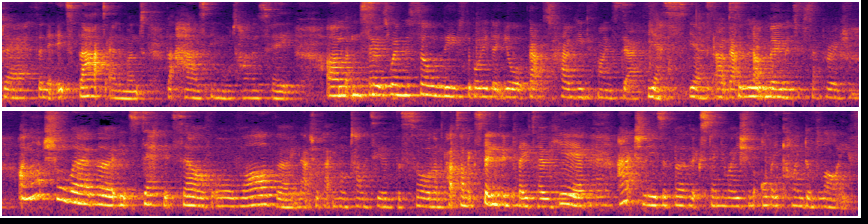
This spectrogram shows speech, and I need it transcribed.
death, and it's that element that has immortality. Um, and so, so it's when the soul leaves the body that you're, that's how he defines death. Yes, yes, absolutely. That, that moment of separation. I'm not sure whether it's death itself or rather, in actual fact, immortality of the soul, and perhaps I'm extending Plato here, okay. actually is a further extenuation of a kind of life.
